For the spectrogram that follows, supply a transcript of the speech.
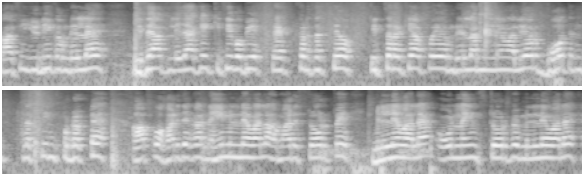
काफ़ी यूनिक अम्ब्रेला है। जिसे आप ले जाके किसी को भी एक्सट्रैक्ट कर सकते हो। इस तरह की आपको ये अम्ब्रेला मिलने वाली है और बहुत इंटरेस्टिंग प्रोडक्ट है। आपको हर जगह नहीं मिलने वाला, हमारे स्टोर पे मिलने वाला है ऑनलाइन स्टोर पे मिलने वाला है।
